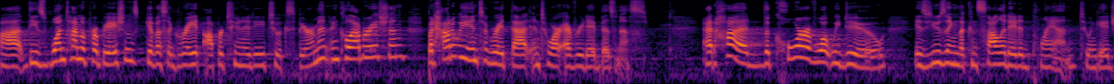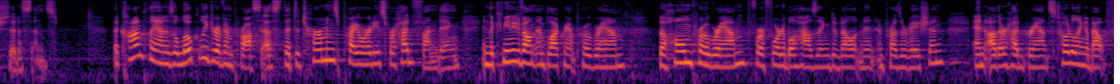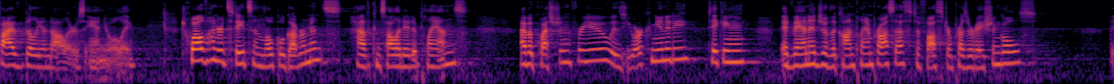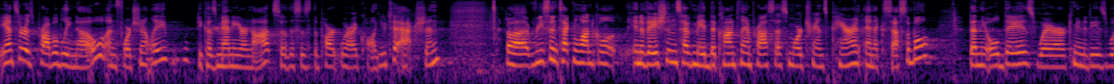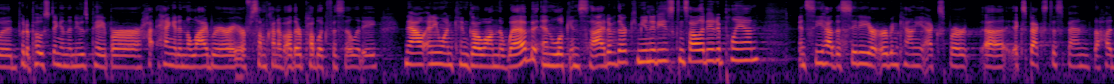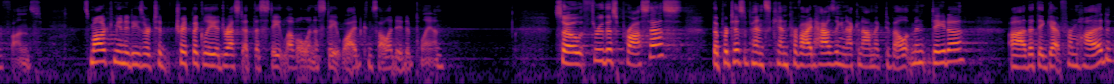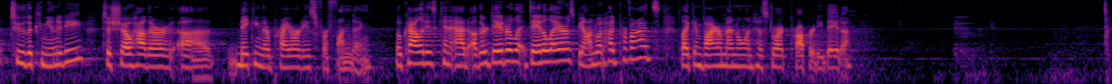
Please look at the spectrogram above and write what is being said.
Uh, these one-time appropriations give us a great opportunity to experiment in collaboration, but how do we integrate that into our everyday business? At HUD, the core of what we do is using the consolidated plan to engage citizens. The CON plan is a locally driven process that determines priorities for HUD funding in the Community Development Block Grant Program, the HOME Program for Affordable Housing Development and Preservation, and other HUD grants totaling about $5 billion annually. 1,200 states and local governments have consolidated plans. I have a question for you. Is your community taking advantage of the CON plan process to foster preservation goals? The answer is probably no, unfortunately, because many are not, so this is the part where I call you to action. Uh, recent technological innovations have made the CON plan process more transparent and accessible than the old days where communities would put a posting in the newspaper, hang it in the library or some kind of other public facility. Now anyone can go on the web and look inside of their community's consolidated plan and see how the city or urban county expert uh, expects to spend the HUD funds. Smaller communities are typically addressed at the state level in a statewide consolidated plan. So through this process, the participants can provide housing and economic development data uh, that they get from HUD to the community to show how they're uh, making their priorities for funding. Localities can add other data, data layers beyond what HUD provides, like environmental and historic property data.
